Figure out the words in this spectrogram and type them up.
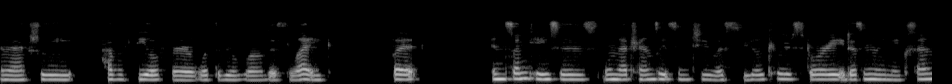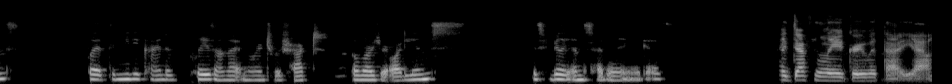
and actually have a feel for what the real world is like. But in some cases, when that translates into a serial killer story, it doesn't really make sense. But the media kind of plays on that in order to attract a larger audience. It's really unsettling, I guess. I definitely agree with that. Yeah.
